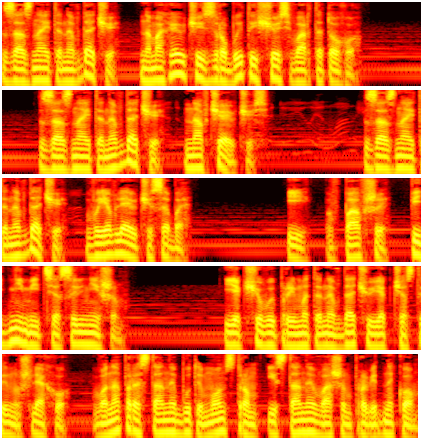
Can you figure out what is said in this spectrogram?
Зазнайте невдачі, намагаючись зробити щось варте того. Зазнайте невдачі, навчаючись. Зазнайте невдачі, виявляючи себе. І, впавши, підніміться сильнішим. Якщо ви приймете невдачу як частину шляху, вона перестане бути монстром і стане вашим провідником.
